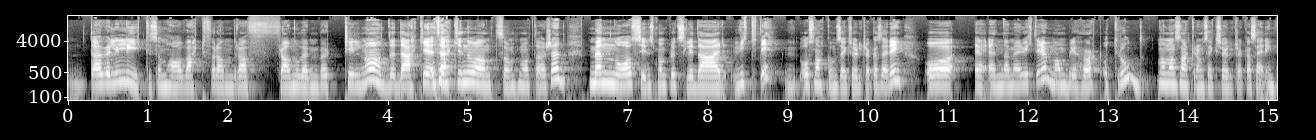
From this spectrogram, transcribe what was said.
Det er veldig lite som har vært forandra fra november til nå. Det, det, er ikke, det, er ikke, noe annet som på en måte har skjedd. Men nå syns man plutselig det er viktig å snakke om seksuell trakassering. Og enda mer viktigere, man blir hørt og trodd når man snakker om seksuell trakassering.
